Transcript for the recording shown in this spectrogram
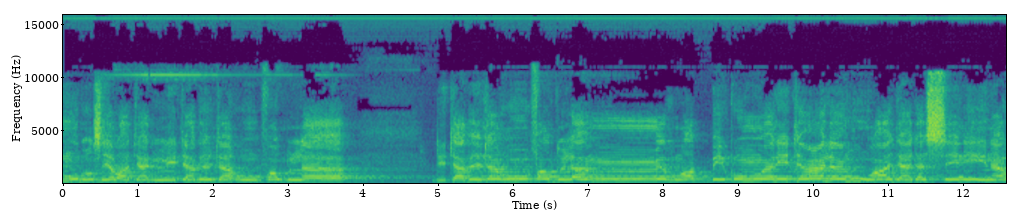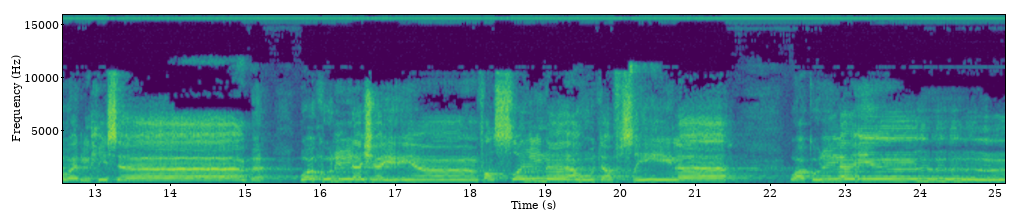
مبصرة لتبتغوا فضلا لتبتغوا فضلا من ربكم ولتعلموا عدد السنين والحساب. وكل شيء فصلناه تفصيلا. وكل إنسان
